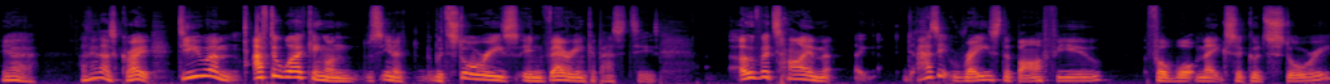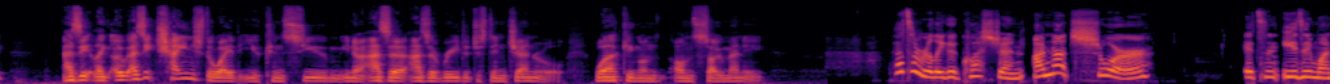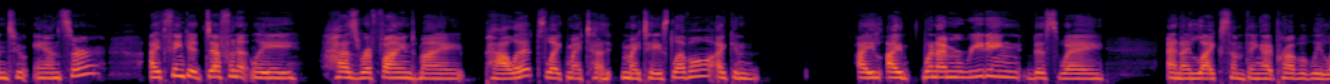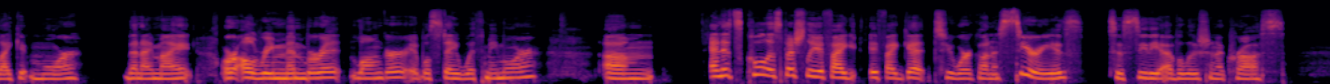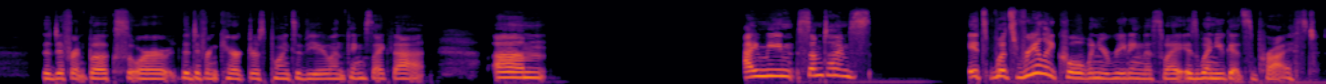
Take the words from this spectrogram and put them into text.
Yeah. I think that's great. Do you um after working on you know with stories in varying capacities over time has it raised the bar for you for what makes a good story? Has it like has it changed the way that you consume, you know, as a as a reader just in general, working on on so many? That's a really good question. I'm not sure it's an easy one to answer. I think it definitely has refined my palate, like my my taste level. I can I I when I'm reading this way and I like something, I probably like it more than I might or I'll remember it longer. It will stay with me more. Um and it's cool especially if I if I get to work on a series to see the evolution across the different books or the different characters' points of view and things like that. Um, I mean, sometimes it's what's really cool when you're reading this way is when you get surprised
